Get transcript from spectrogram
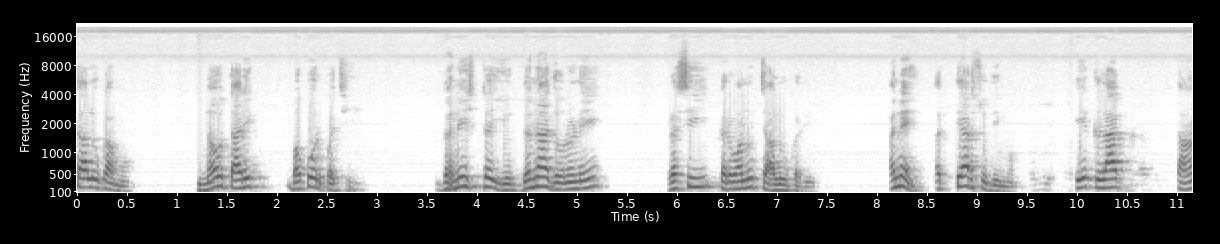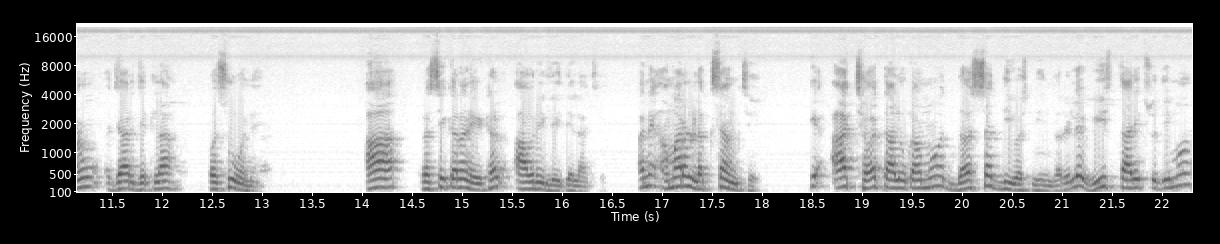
તાલુકામાં નવ તારીખ બપોર પછી ઘનિષ્ઠ યુદ્ધના ધોરણે રસી કરવાનું ચાલુ કર્યું. અને અત્યાર સુધીમાં એક લાખ ત્રાણું હજાર જેટલા પશુઓને આ રસીકરણ હેઠળ આવરી લીધેલા છે. અને અમારો લક્ષ્યાંક છે કે આ છ તાલુકામાં દસ જ દિવસની અંદર એટલે વીસ તારીખ સુધીમાં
